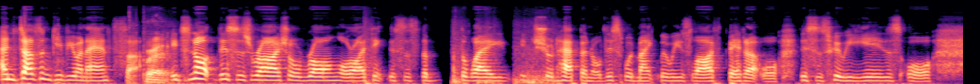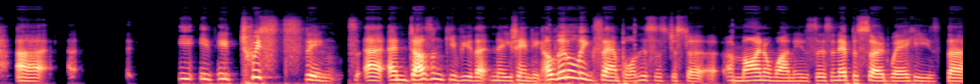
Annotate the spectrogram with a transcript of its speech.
and doesn't give you an answer. Right. It's not this is right or wrong, or I think this is the the way it should happen, or this would make Louie's life better, or this is who he is, or uh, it, it, it twists things uh, and doesn't give you that neat ending. A little example, and this is just a, a minor one, is there's an episode where he's uh,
